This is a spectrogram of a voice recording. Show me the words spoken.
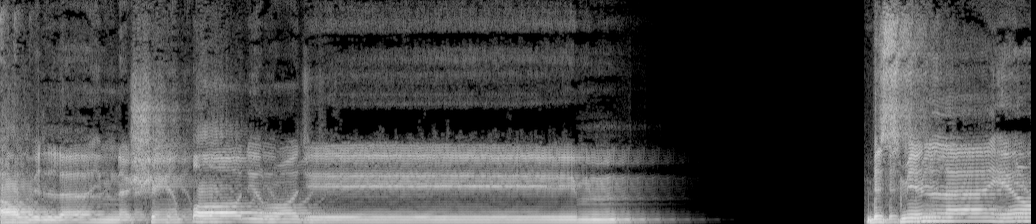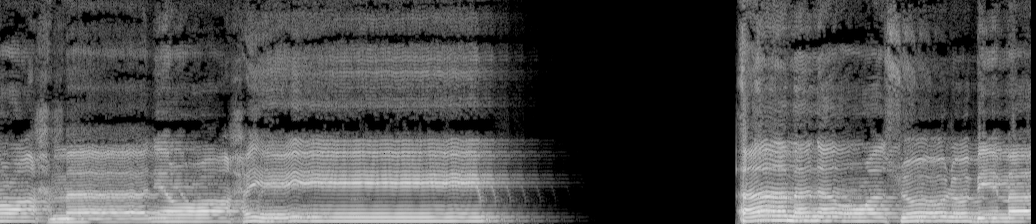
أعوذ بالله من الشيطان الرجيم. بسم الله الرحمن الرحيم. آمن الرسول بما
